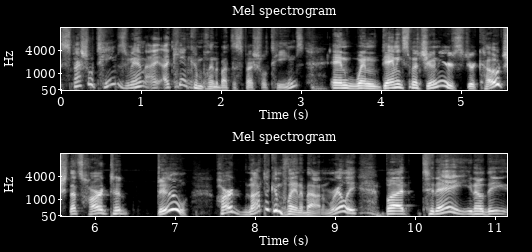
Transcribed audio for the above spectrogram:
special teams, man, I, I, can't complain about the special teams. And when Danny Smith Jr. is your coach, that's hard to do. Hard not to complain about him, really. But today, you know, they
